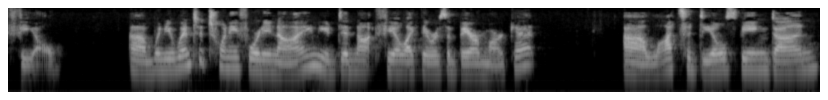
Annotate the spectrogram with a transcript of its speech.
feel. Um, when you went to 2049, you did not feel like there was a bear market. Uh, lots of deals being done.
